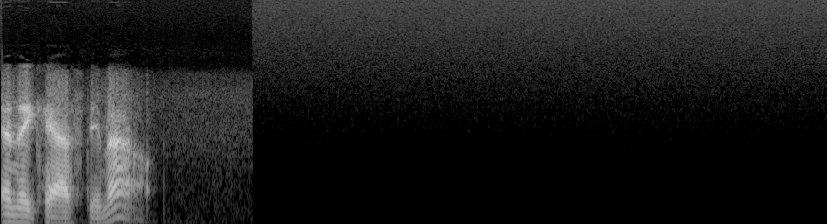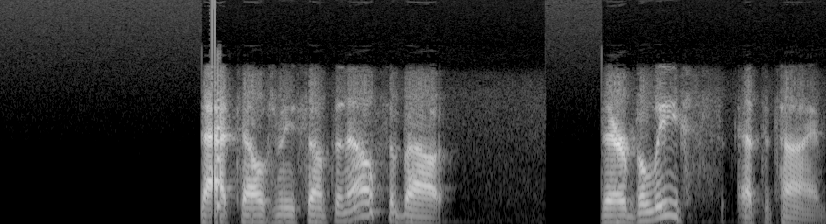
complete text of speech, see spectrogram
And they cast him out. That tells me something else about their beliefs at the time,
